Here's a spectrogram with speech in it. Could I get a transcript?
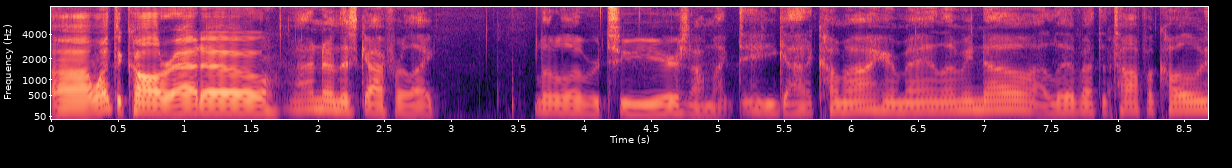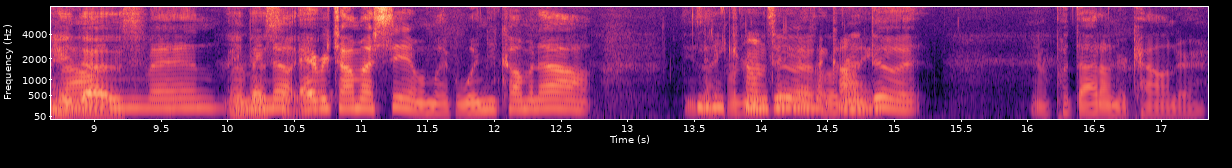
Uh, I went to Colorado. I've known this guy for like a little over two years, and I'm like, dude, you got to come out here, man. Let me know. I live at the top of Colby He Mountain, does. man. He me does know. say that. Every time I see him, I'm like, when you coming out? He's Then like, he we're gonna do it. We're call gonna do it. You're gonna put that on your calendar.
